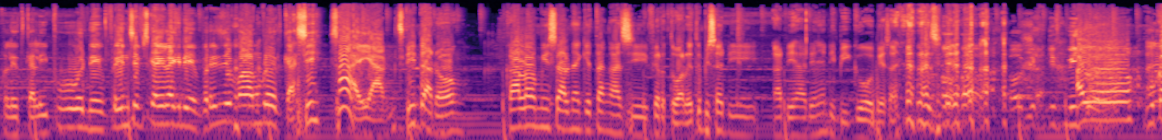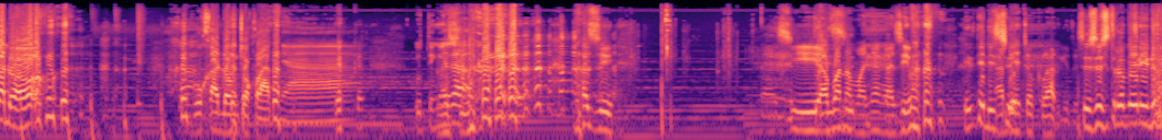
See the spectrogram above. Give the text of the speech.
Pelit kali pun nih prinsip sekali lagi nih prinsip orang pelit. Kasih sayang. tidak dong. Kalau misalnya kita ngasih virtual itu bisa di hadiah hadiahnya di Bigo biasanya. Ngasih oh, give, give me ayo buka dong. Buka dong coklatnya. Kutingnya kak. ngasih. Ngasih. Apa namanya ngasih Itu jadi su- hadiah coklat gitu. susu stroberi dong.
